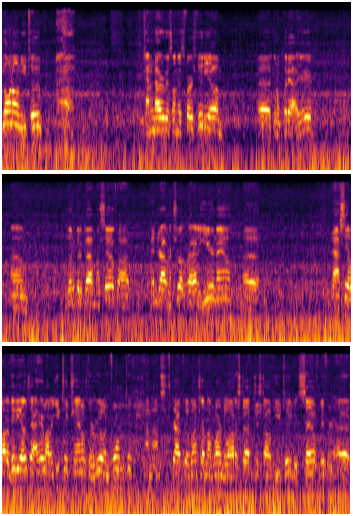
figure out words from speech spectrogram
going on YouTube? kind of nervous on this first video I'm uh, going to put out here. Um, a little bit about myself. I've been driving a truck right out a year now. Uh, and I see a lot of videos out here, a lot of YouTube channels that are real informative. I'm, I'm subscribed to a bunch of them. I've learned a lot of stuff just off YouTube itself. Different, uh,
